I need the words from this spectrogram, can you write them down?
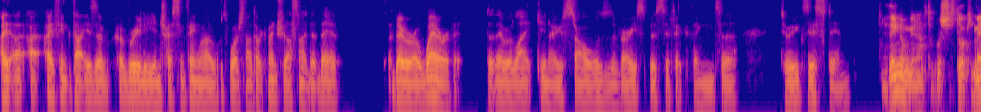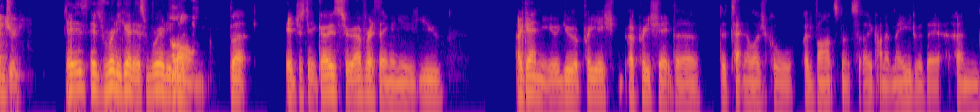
i i, I think that is a, a really interesting thing when i was watching that documentary last night that they they were aware of it that they were like you know star wars is a very specific thing to to exist in. I think I'm going to have to watch this documentary. it is, it's really good. It's really Oh. long but it just it goes through everything and you you again you you appreciate appreciate the the technological advancements that they kind of made with it. And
